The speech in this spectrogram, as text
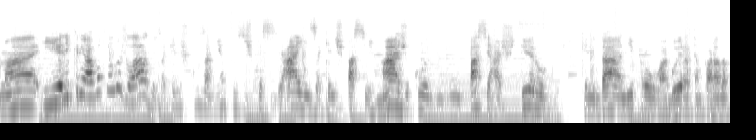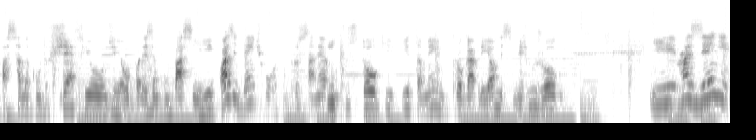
Mas, e ele criava pelos lados, aqueles cruzamentos especiais, aqueles passes mágicos, um passe rasteiro que ele dá ali para o Agüero a temporada passada contra o Sheffield, ou, por exemplo, um passe quase idêntico para o Sané contra o Stoke e também para o Gabriel nesse mesmo jogo. E, mas ele,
